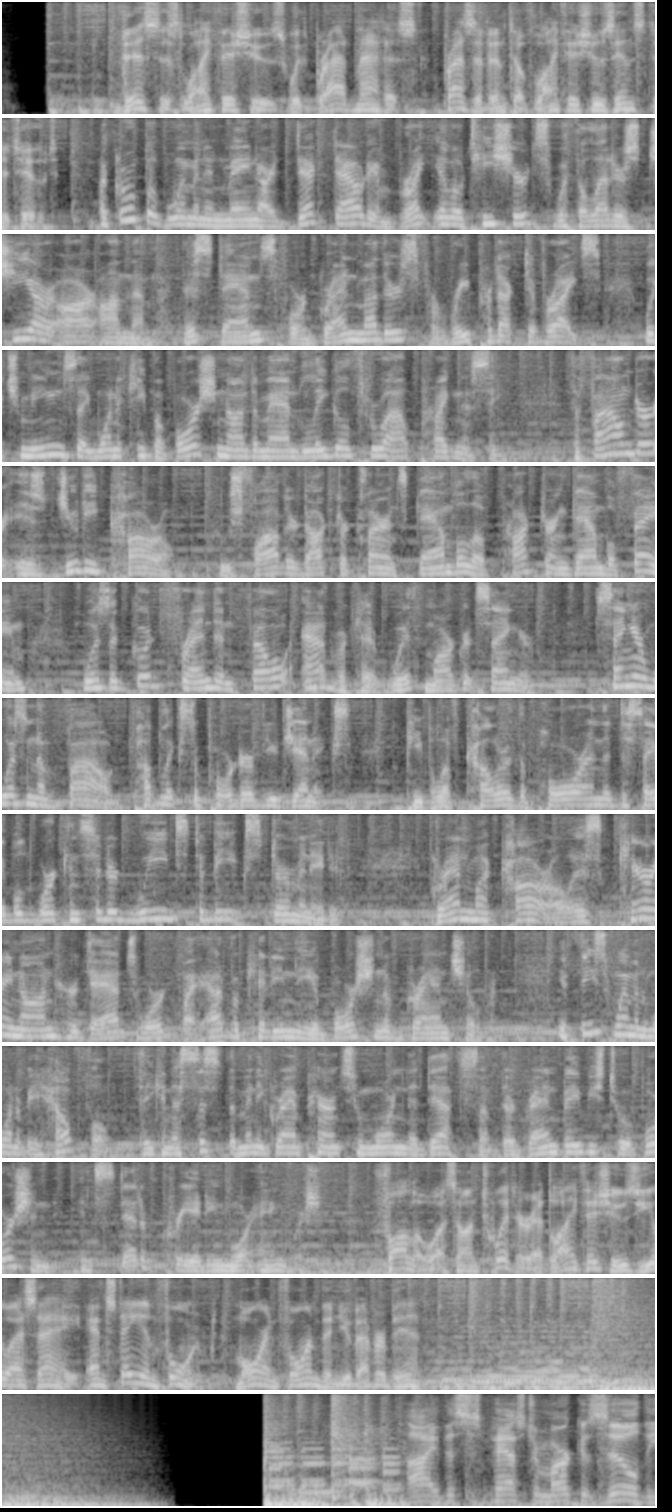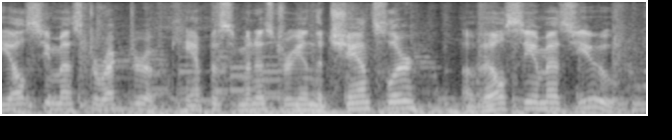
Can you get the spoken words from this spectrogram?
This is Life Issues with Brad Mattes, president of Life Issues Institute. A group of women in Maine are decked out in bright yellow t shirts with the letters GRR on them. This stands for Grandmothers for Reproductive Rights, which means they want to keep abortion on demand legal throughout pregnancy. The founder is Judy Carl, whose father, Dr. Clarence Gamble of Procter & Gamble fame, was a good friend and fellow advocate with Margaret Sanger. Sanger was an avowed public supporter of eugenics. People of color, the poor, and the disabled were considered weeds to be exterminated. Grandma Carl is carrying on her dad's work by advocating the abortion of grandchildren. If these women want to be helpful, they can assist the many grandparents who mourn the deaths of their grandbabies to abortion instead of creating more anguish. Follow us on Twitter at Life Issues USA and stay informed, more informed than you've ever been. Hi, this is Pastor Marcus Zill, the LCMS Director of Campus Ministry and the Chancellor of LCMSU,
